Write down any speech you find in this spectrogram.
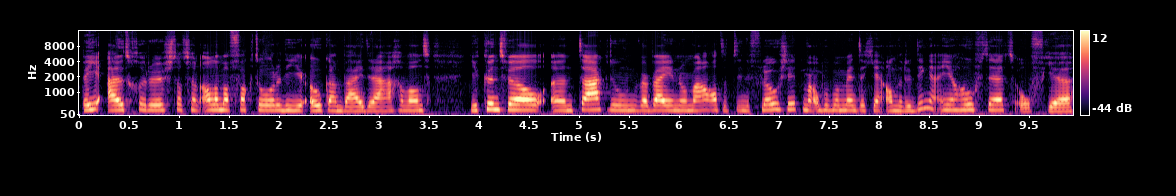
Ben je uitgerust? Dat zijn allemaal factoren die hier ook aan bijdragen. Want je kunt wel een taak doen waarbij je normaal altijd in de flow zit, maar op het moment dat je andere dingen aan je hoofd hebt of je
